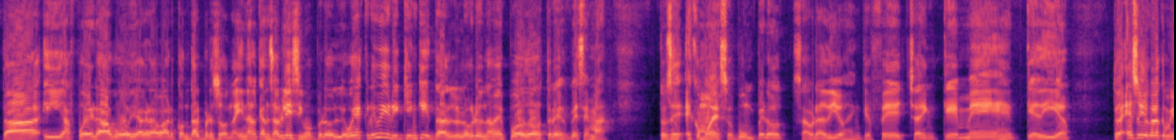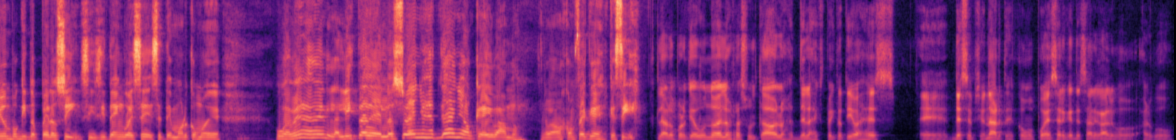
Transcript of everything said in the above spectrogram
ta, y afuera voy a grabar con tal persona. Inalcanzabilísimo, pero le voy a escribir y quien quita, lo logré una vez, puedo dos, tres veces más. Entonces es como eso, pum, pero sabrá Dios en qué fecha, en qué mes, qué día. Entonces eso yo creo que me ayuda un poquito, pero sí, sí, sí tengo ese, ese temor como de, uh, a ver, a ver, la lista de los sueños este año, ok, vamos, vamos con fe que, que sí. Claro, porque uno de los resultados de las expectativas es eh, decepcionarte, como puede ser que te salga algo, algo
